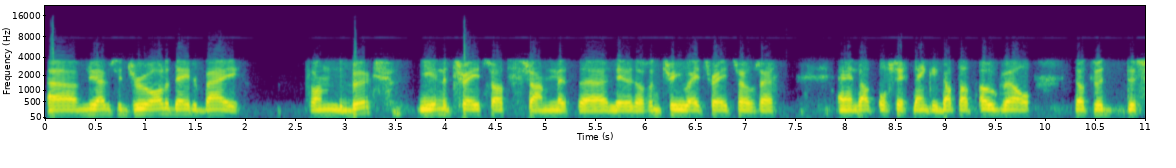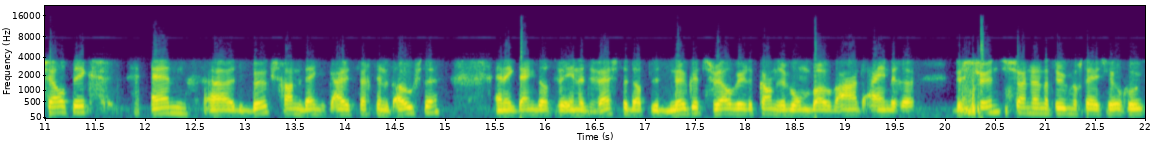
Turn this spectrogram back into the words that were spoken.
Um, nu hebben ze Drew Holiday erbij van de Bucks, die in de trade zat samen met uh, Lillard als een three-way trade, zo gezegd. En in dat opzicht denk ik dat dat ook wel dat we de Celtics en uh, de Bucks gaan denk ik uitvechten in het oosten. En ik denk dat we in het westen dat de Nuggets wel weer de kans hebben om bovenaan te eindigen. De Suns zijn er natuurlijk nog steeds heel goed.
